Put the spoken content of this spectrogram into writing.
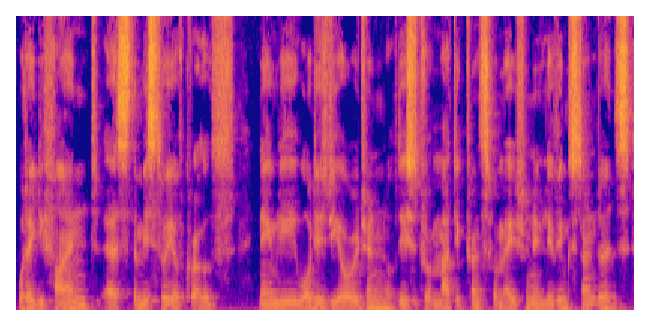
What I defined as the mystery of growth, namely, what is the origin of this dramatic transformation in living standards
